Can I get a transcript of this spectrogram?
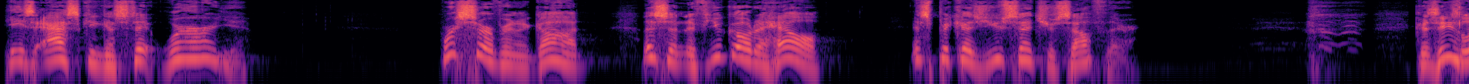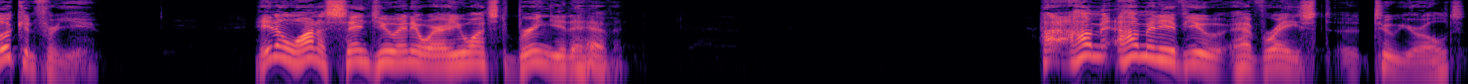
He's asking us, Where are you? We're serving a God. Listen, if you go to hell, it's because you sent yourself there. Because he's looking for you. He don't want to send you anywhere. He wants to bring you to heaven. How, how, how many of you have raised uh, two-year-olds?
